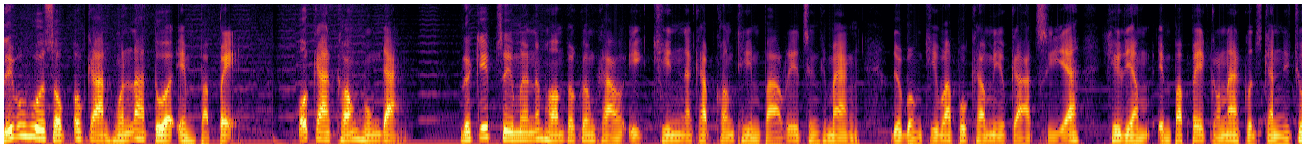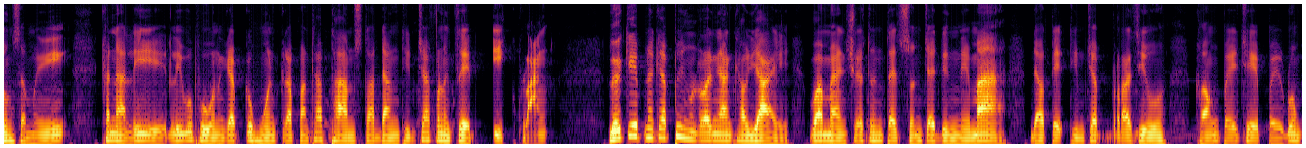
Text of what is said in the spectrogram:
ลิเวอร์พูลสบโอกาสหวนล่าตัวเอ็มปาเป้ โอกาสของหงดังหลือกิฟซื้อเมืองน้ำหอมประกมข่าวอีกชิ้นนะครับของทีมปารีสเซงต์แชร์แมงโดยบ่งชี้ว่าพวกเขามีโอกาสเสียคิเลียมเอ็มปาเป้กองหน้าคนสกันในช่วงสมัยนี้ขณะที่ลิเวอร์พูลนะครับก็หวนกลับมาทับทามสตาร์ดังทีมชาติฝรั่งเศสอีกครั้ง เหลือกิฟนะครับเพิ่งรายงานข่าวใหญ่ว่าแมนเชสเตอร์ยูไนเต็ดสนใจดึงเนม่าดาวเตะทีมชาติบราซิล ของเปเชไปร่วม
